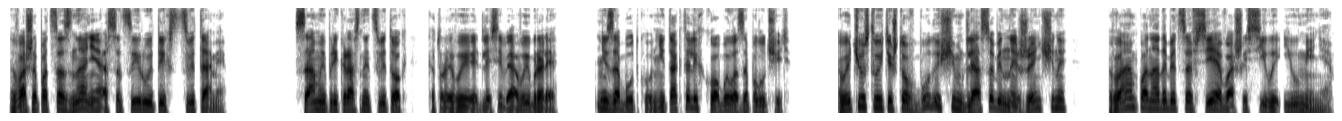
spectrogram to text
Ваше подсознание ассоциирует их с цветами. Самый прекрасный цветок, который вы для себя выбрали, незабудку, не так-то легко было заполучить. Вы чувствуете, что в будущем для особенной женщины вам понадобятся все ваши силы и умения.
